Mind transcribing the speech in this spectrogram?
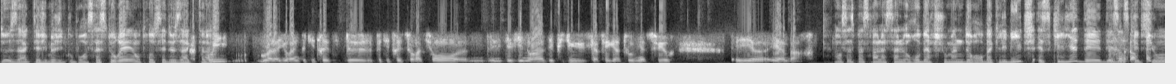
Deux actes, et j'imagine qu'on pourra se restaurer entre ces deux actes. Oui, voilà, il y aura une petite, petite restauration, euh, des, des viennoises, et puis du café gâteau, bien sûr, et, euh, et un bar. Alors, ça se passera à la salle Robert Schumann de Rohrbach-les-Beach. Est-ce qu'il y a des, inscriptions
